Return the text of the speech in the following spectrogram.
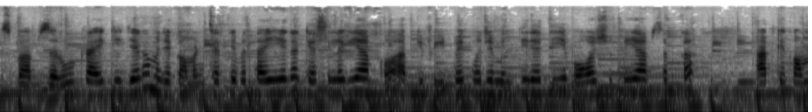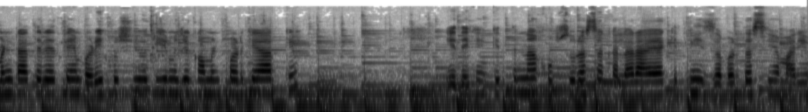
इसको आप ज़रूर ट्राई कीजिएगा, मुझे कमेंट करके बताइएगा कैसी लगी आपको। आपकी फ़ीडबैक मुझे मिलती रहती है। बहुत शुक्रिया आप सबका। आपके कमेंट आते रहते हैं, बड़ी खुशी होती है मुझे कमेंट पढ़ के आपके। ये देखें कितना खूबसूरत सा कलर आया, कितनी ज़बरदस्त ही हमारी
